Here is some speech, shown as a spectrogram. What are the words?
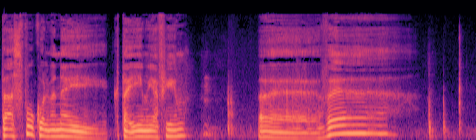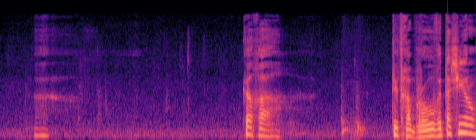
תאספו כל מיני קטעים יפים, אה, ו... ככה תתחברו ותשאירו.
